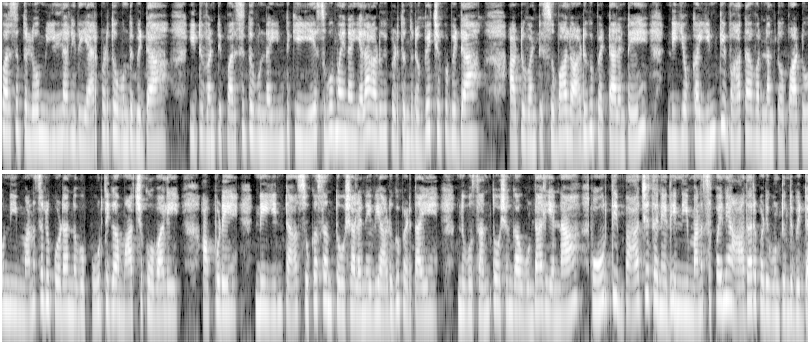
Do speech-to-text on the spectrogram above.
పరిస్థితుల్లో మీ ఇల్లు అనేది ఏర్పడుతూ ఉంది బిడ్డ. ఇటువంటి పరిస్థితి ఉన్న ఇంటికి ఏ శుభమైన ఎలా అడుగు పెడుతుందో నువ్వే చెప్పు బిడ్డ. అటువంటి శుభాలు అడుగు పెట్టాలంటే నీ యొక్క ఇంటి వాతావరణంతో పాటు నీ మనసును కూడా నువ్వు పూర్తిగా మార్చుకోవాలి. అప్పుడే నీ ఇంట సుఖ సంతోషాలనేవి అడుగు పెడతాయి. నువ్వు సంతోషంగా ఉండాలి అన్నా. పూర్తి బాధ్యత అనేది నీ మనసుపైనే ఆధారపడి ఉంటుంది బిడ్డ.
